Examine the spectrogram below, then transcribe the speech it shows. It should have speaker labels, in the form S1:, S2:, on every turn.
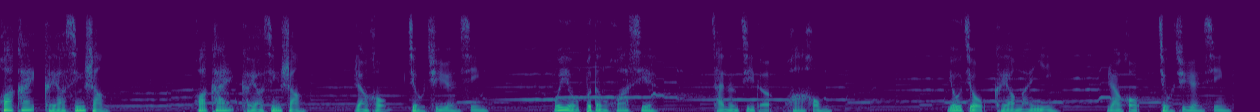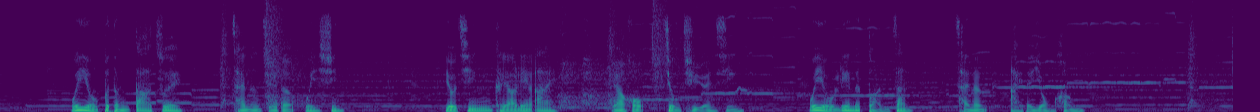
S1: 花开可要欣赏，花开可要欣赏，然后就去远行。唯有不等花谢，才能记得花红。有酒可要满饮，然后就去远行。唯有不等大醉，才能觉得微醺。有情可要恋爱，然后就去远行。唯有恋得短暂，才能爱得永恒。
